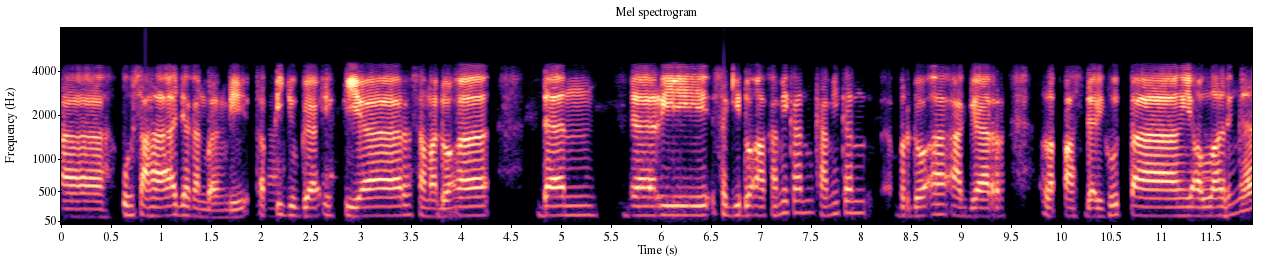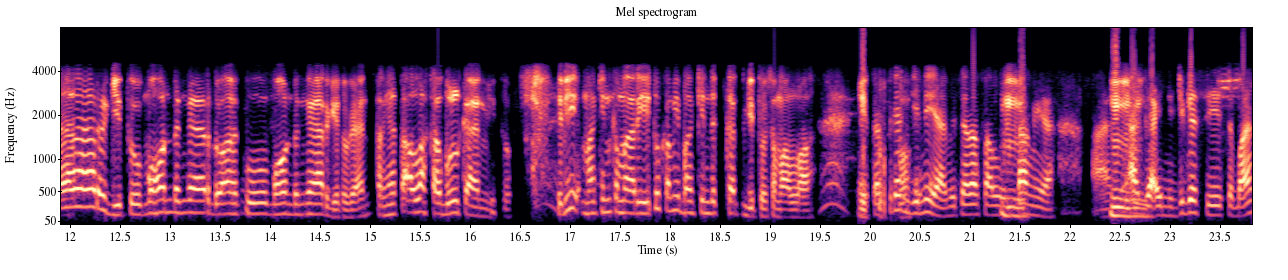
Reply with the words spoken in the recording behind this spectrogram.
eh, usaha aja kan bang di tapi juga ikhtiar sama doa dan dari segi doa kami kan kami kan berdoa agar lepas dari hutang ya Allah dengar gitu mohon dengar doaku mohon dengar gitu kan ternyata Allah kabulkan gitu jadi makin kemari itu kami makin dekat gitu sama Allah gitu. Tapi kan gini ya bicara soal Hmm. utang ya. Hmm. agak ini juga sih sebab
